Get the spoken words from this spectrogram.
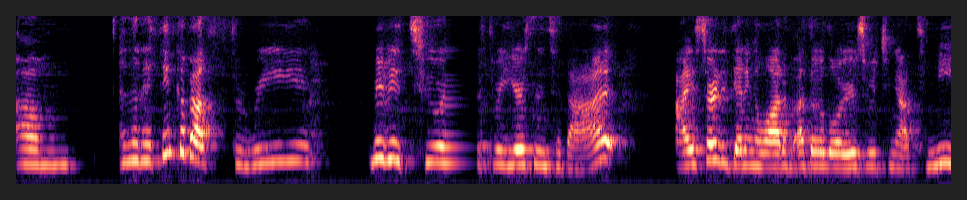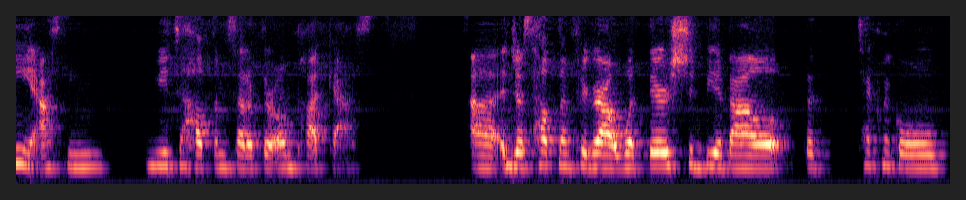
Um, and then I think about three, maybe two or three years into that, I started getting a lot of other lawyers reaching out to me asking me to help them set up their own podcasts uh, and just help them figure out what theirs should be about, the technical,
